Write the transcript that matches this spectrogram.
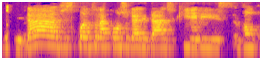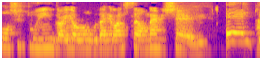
conjugalidades, quanto na conjugalidade que eles vão constituindo aí ao longo da relação, né, Michele? É, e que,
